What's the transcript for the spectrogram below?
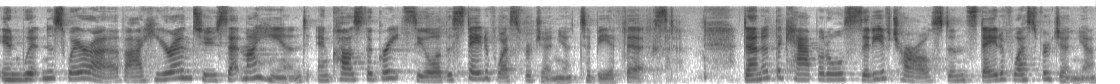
In witness whereof, I hereunto set my hand and cause the great seal of the state of West Virginia to be affixed. Done at the capital city of Charleston, state of West Virginia,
